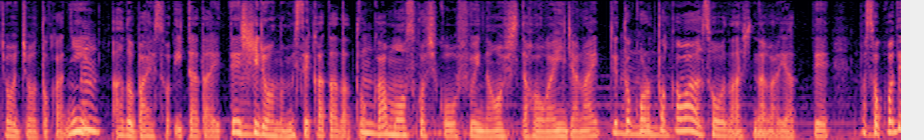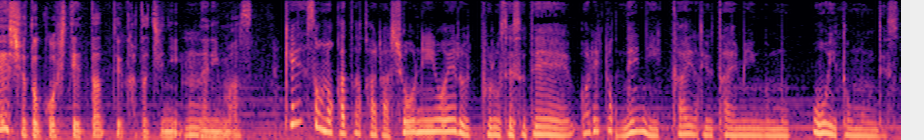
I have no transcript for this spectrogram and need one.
町長とかうん。にアドバイスをいただいて、うん。資料の見せ方だとか、うん。もう少しこういうふうに直した方がいいんじゃないっていうところとかは相談しながらやって、まあ、そこで取得をしていったっていう形になります。経営層の方から承認を得るプロセスで割と年に1回というタイミングも多いと思うんです。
